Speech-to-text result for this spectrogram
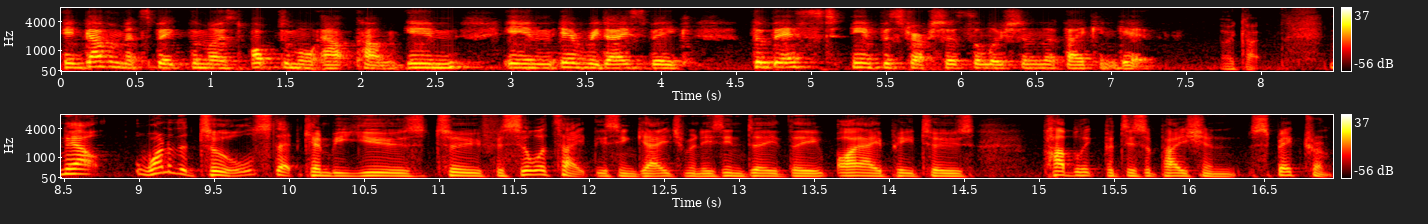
in government speak, the most optimal outcome. In, in everyday speak, the best infrastructure solution that they can get. Okay. Now, one of the tools that can be used to facilitate this engagement is indeed the IAP2's public participation spectrum.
